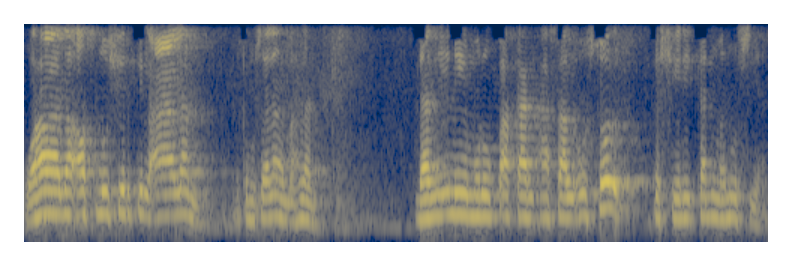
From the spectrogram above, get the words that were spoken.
Wa hadza aslu syirkil alam. Waalaikumsalam ahlan. Dan ini merupakan asal usul kesyirikan manusia.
